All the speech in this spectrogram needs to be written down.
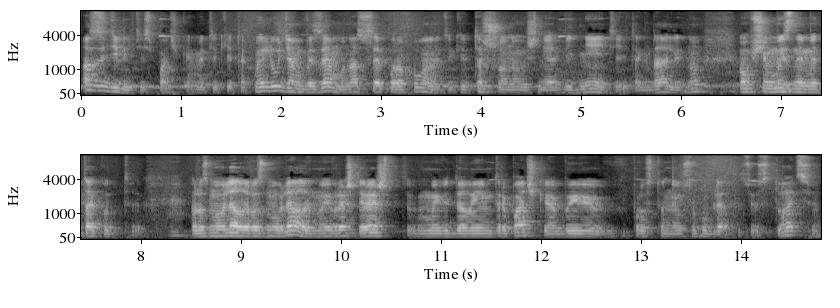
а заділітесь пачками. Ми такі, так ми людям веземо, у нас все пораховано. Такі, та що, ну ви ж не обіднієте і так далі. Ну, в общем, ми з ними так от розмовляли, розмовляли. Ну і врешті-решт ми віддали їм три пачки, аби просто не усугубляти цю ситуацію.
